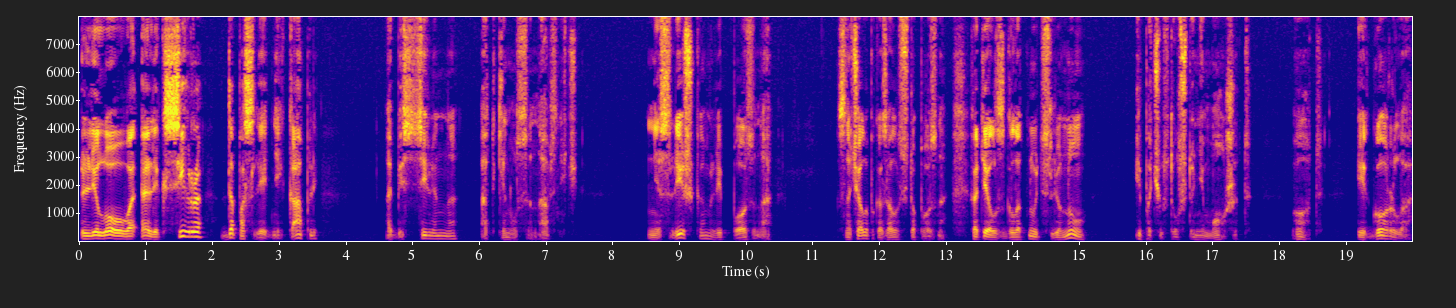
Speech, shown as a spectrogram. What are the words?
лилового эликсира до последней капли. Обессиленно откинулся навзничь. Не слишком ли поздно? Сначала показалось, что поздно. Хотел сглотнуть слюну и почувствовал, что не может. Вот, и горло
